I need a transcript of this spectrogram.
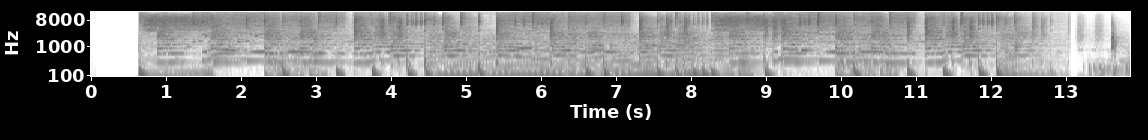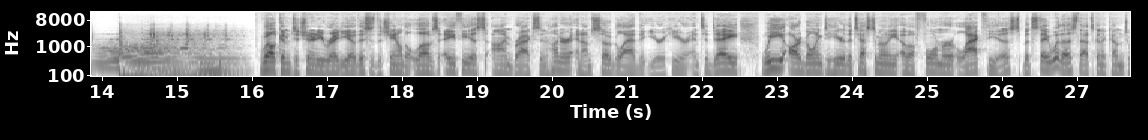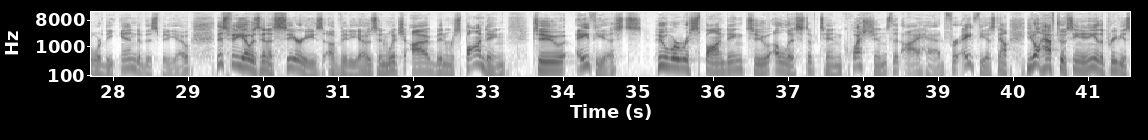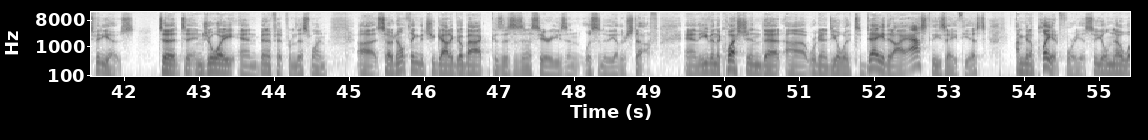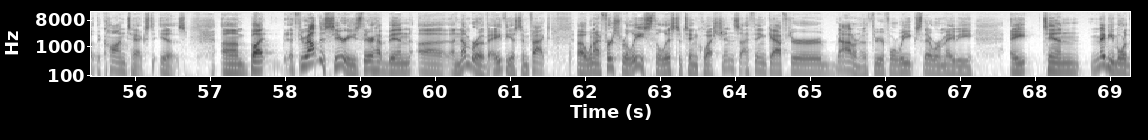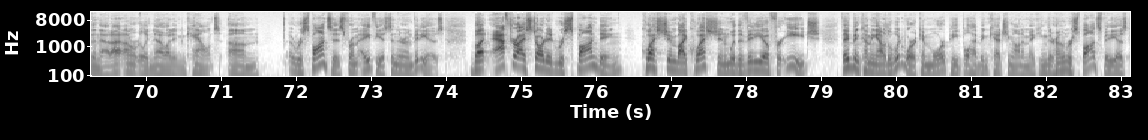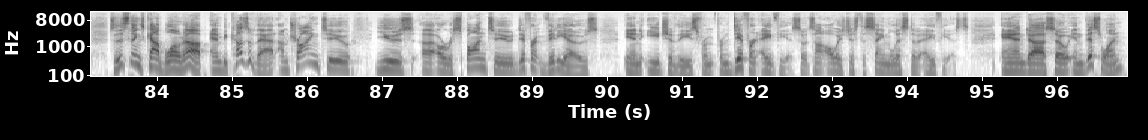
Welcome to Trinity Radio. This is the channel that loves atheists. I'm Braxton Hunter, and I'm so glad that you're here. And today we are going to hear the testimony of a former lacktheist, but stay with us. That's going to come toward the end of this video. This video is in a series of videos in which I've been responding to atheists who were responding to a list of 10 questions that I had for atheists. Now, you don't have to have seen any of the previous videos to, to enjoy and benefit from this one. Uh, so don't think that you got to go back because this is in a series and listen to the other stuff. And even the question that uh, we're going to deal with today that I asked these atheists, I'm going to play it for you so you'll know what the context is. Um, but throughout this series, there have been uh, a number of atheists. In fact, uh, when I first released the list of 10 questions, I think after, I don't know, three or four weeks, there were maybe eight, ten, maybe more than that. I, I don't really know. I didn't count. Um, responses from atheists in their own videos. But after I started responding question by question with a video for each, they've been coming out of the woodwork and more people have been catching on and making their own response videos. So this thing's kind of blown up. And because of that, I'm trying to use uh, or respond to different videos in each of these from, from different atheists. So it's not always just the same list of atheists. And uh, so in this one,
